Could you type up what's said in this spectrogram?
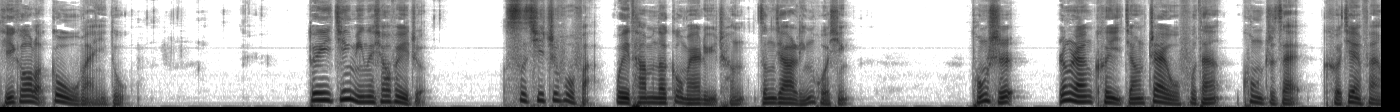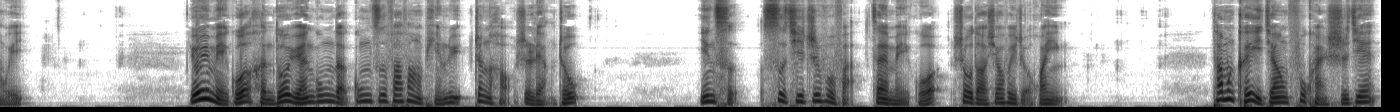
提高了购物满意度。对于精明的消费者，四期支付法为他们的购买旅程增加灵活性，同时仍然可以将债务负担控制在可见范围。由于美国很多员工的工资发放频率正好是两周，因此四期支付法在美国受到消费者欢迎。他们可以将付款时间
